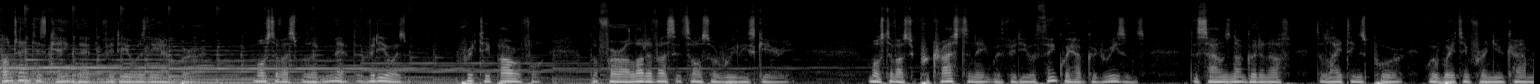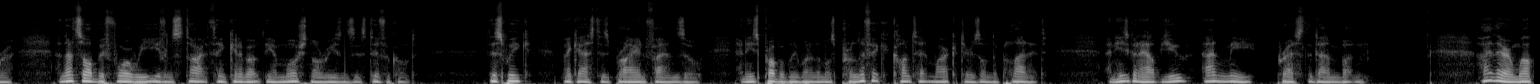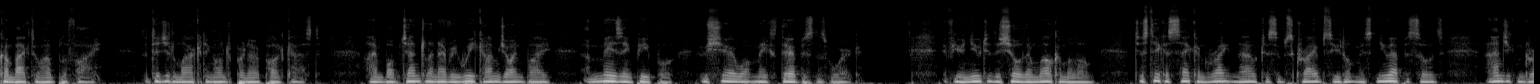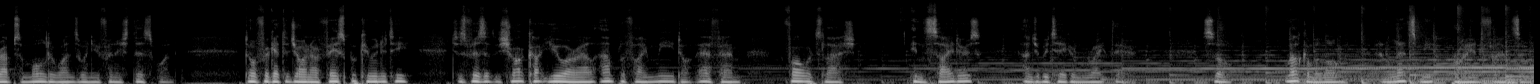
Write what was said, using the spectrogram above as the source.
content is king, then video is the emperor. Most of us will admit that video is pretty powerful, but for a lot of us, it's also really scary. Most of us who procrastinate with video think we have good reasons. The sound's not good enough, the lighting's poor, we're waiting for a new camera, and that's all before we even start thinking about the emotional reasons it's difficult. This week, my guest is Brian Fanzo, and he's probably one of the most prolific content marketers on the planet, and he's going to help you and me press the damn button. Hi there, and welcome back to Amplify, the digital marketing entrepreneur podcast. I'm Bob Gentle, and every week I'm joined by amazing people who share what makes their business work. If you're new to the show, then welcome along. Just take a second right now to subscribe so you don't miss new episodes, and you can grab some older ones when you finish this one. Don't forget to join our Facebook community. Just visit the shortcut URL amplifyme.fm forward slash insiders, and you'll be taken right there. So, welcome along and let's meet Brian Fanzo.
